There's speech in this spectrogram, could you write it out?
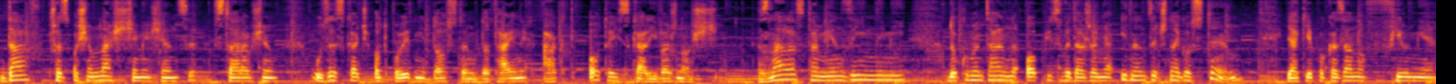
Duff przez 18 miesięcy starał się uzyskać odpowiedni dostęp do tajnych akt o tej skali ważności. Znalazł tam m.in. dokumentalny opis wydarzenia identycznego z tym, jakie pokazano w filmie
